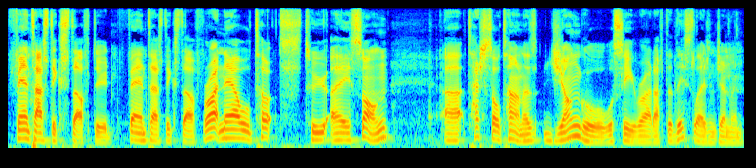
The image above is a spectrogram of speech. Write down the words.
Fantastic stuff, dude. Fantastic stuff. Right now, we'll touch to a song, uh, Tash Sultana's Jungle. We'll see you right after this, ladies and gentlemen.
